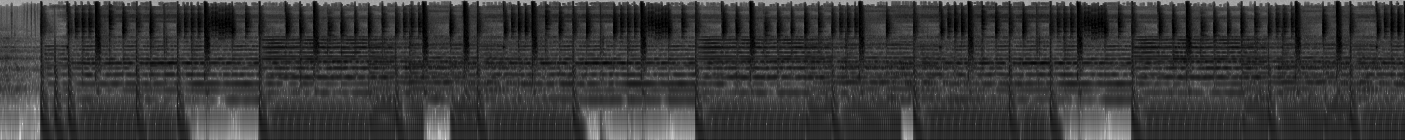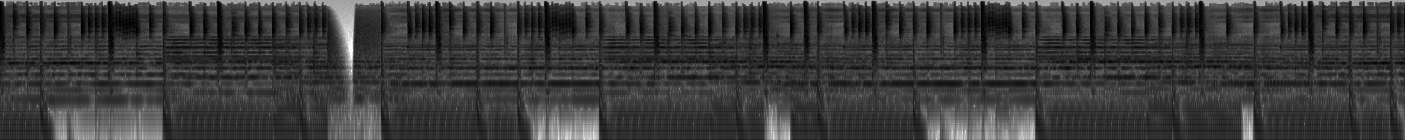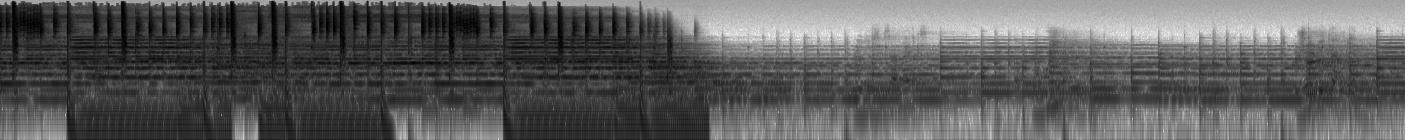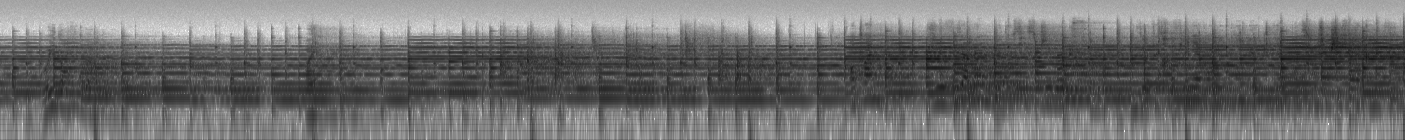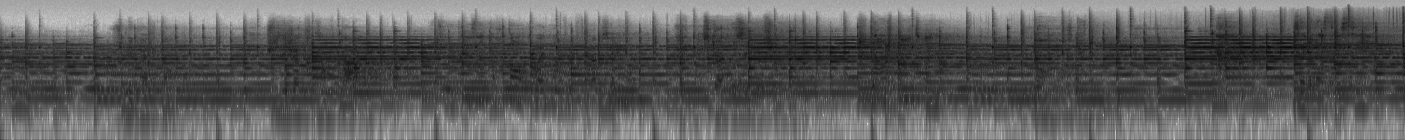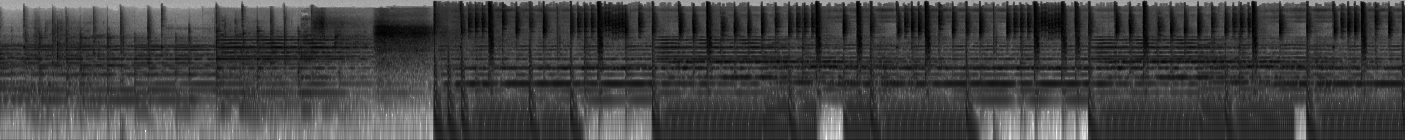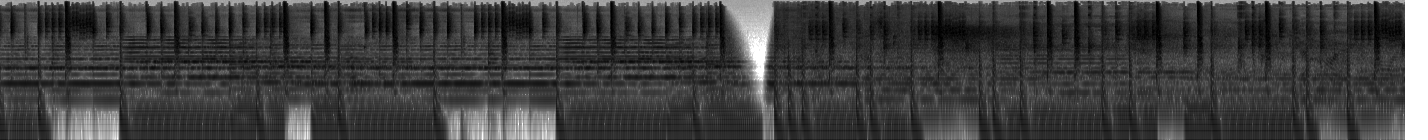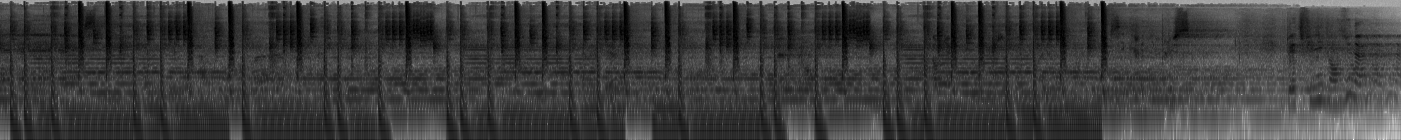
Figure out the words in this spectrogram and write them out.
salud. Oui, dans heure. Oui. Antoine, je vous amène le dossier sous Gemax. Il doit être fini avant midi, le client passe le chercher cet après-midi. Je n'ai pas le temps. Je suis déjà très en retard. C'est très important, Antoine, il faut le faire absolument. Dans ce cas, posez le sur moi. Doit être fini dans une heure.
